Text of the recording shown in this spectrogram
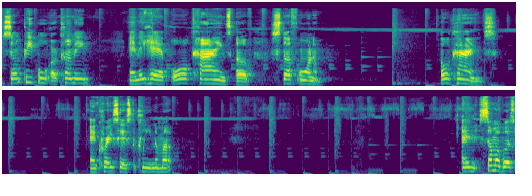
Some people are coming and they have all kinds of stuff on them. All kinds. And Christ has to clean them up. And some of us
